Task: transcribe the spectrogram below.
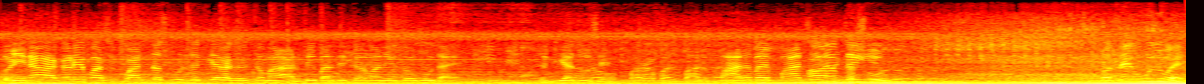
તો એના આગળ એ પાછું પાંચ દસ ફૂટ જગ્યા રાખે. તમારે આરતી બારતી કરવાની તો શું થાય? જગ્યા જોશે બરાબર પાંચ બાય પાંચ ઇનફ થઈ ગયું. બધે એવું જ હોય.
